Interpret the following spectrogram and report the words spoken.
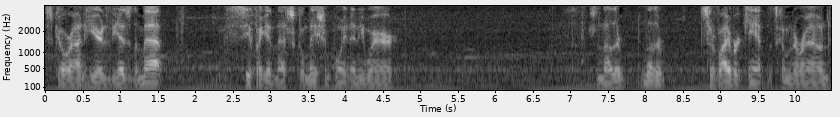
Just go around here to the edge of the map. See if I get an exclamation point anywhere. There's another another survivor camp that's coming around.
